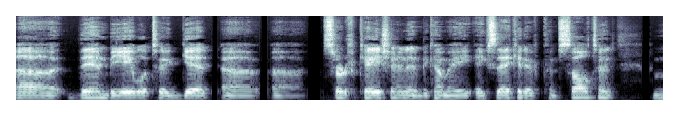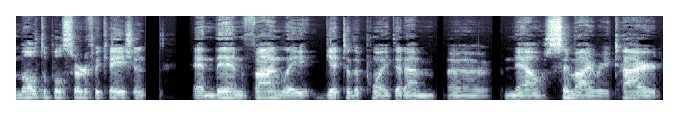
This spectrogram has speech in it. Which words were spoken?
uh, then be able to get uh, uh, certification and become a executive consultant, multiple certifications, and then finally get to the point that I'm now semi-retired.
